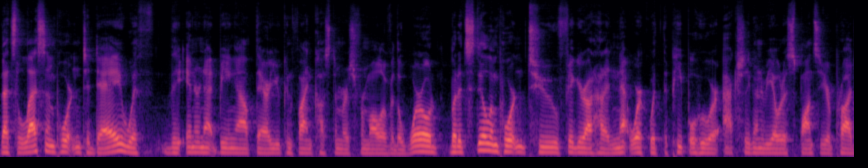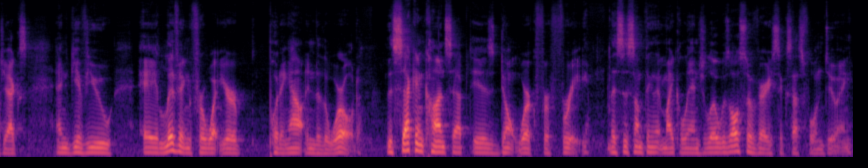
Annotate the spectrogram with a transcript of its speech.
That's less important today with the internet being out there. You can find customers from all over the world, but it's still important to figure out how to network with the people who are actually going to be able to sponsor your projects and give you a living for what you're putting out into the world. The second concept is don't work for free. This is something that Michelangelo was also very successful in doing.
